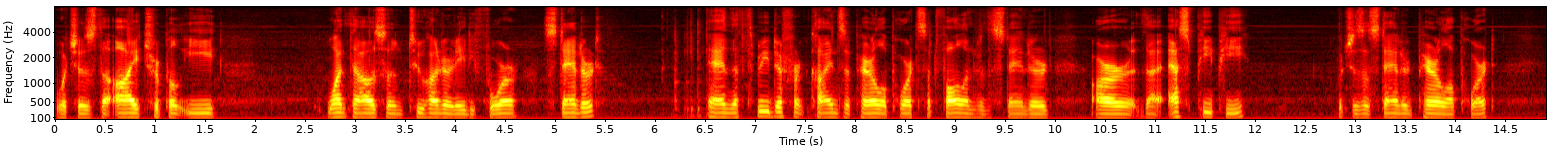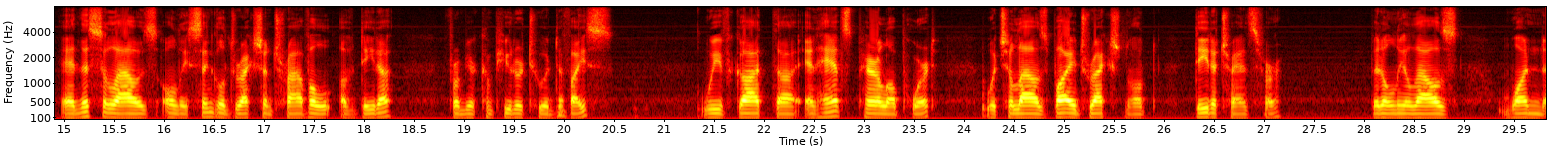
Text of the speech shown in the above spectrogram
which is the IEEE 1284 standard and the three different kinds of parallel ports that fall under the standard are the SPP which is a standard parallel port and this allows only single direction travel of data from your computer to a device. We've got the enhanced parallel port which allows bidirectional data transfer, but only allows one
